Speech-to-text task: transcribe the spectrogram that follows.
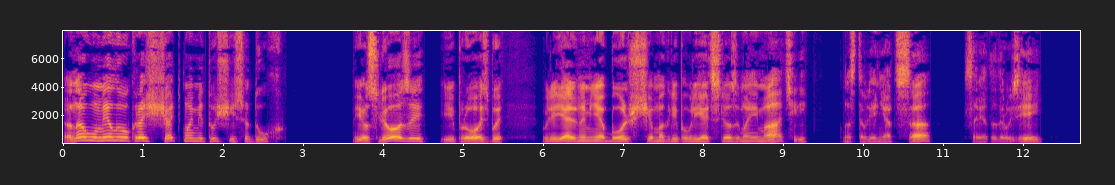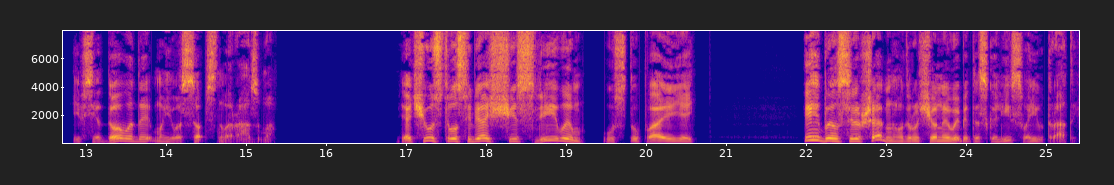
Она умела укращать мой метущийся дух. Ее слезы и просьбы влияли на меня больше, чем могли повлиять слезы моей матери, наставления отца, советы друзей и все доводы моего собственного разума. Я чувствовал себя счастливым, уступая ей, и был совершенно удручен и выбит из колеи своей утратой.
